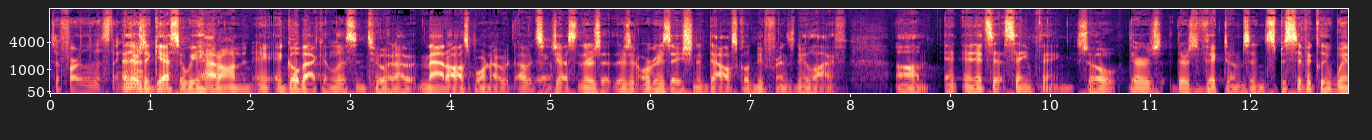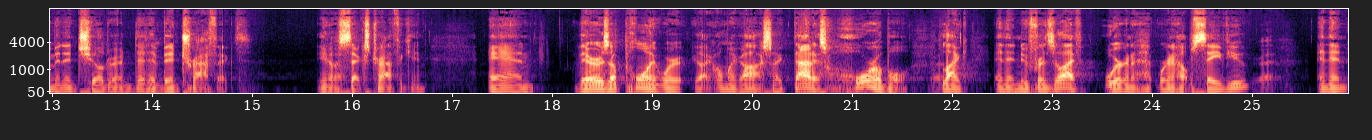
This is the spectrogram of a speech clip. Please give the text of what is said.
To further this thing? And there's a guest that we had on, and, and go back and listen to it. I, Matt Osborne, I would I would suggest. And there's a there's an organization in Dallas called New Friends New Life, um, and and it's that same thing. So there's there's victims and specifically women and children that have been trafficked, you know, sex trafficking, and there is a point where you're like, oh my gosh, like that is horrible. Like, and then New Friends New Life, we're gonna we're gonna help save you Right. And then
